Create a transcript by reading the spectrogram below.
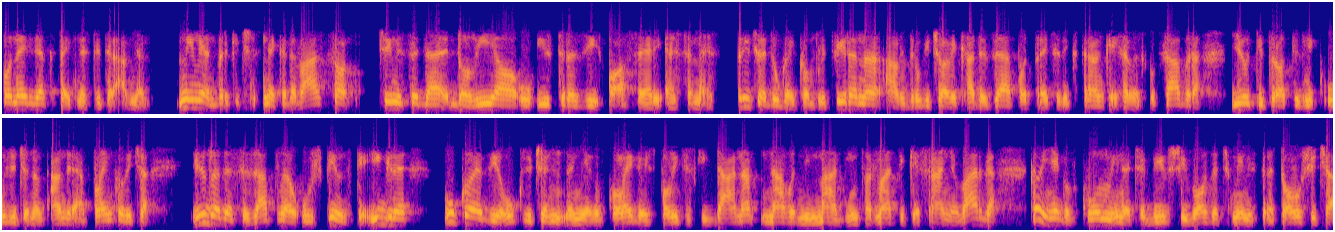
Ponedjeljak 15. travnja. Milijan Brkić, nekada Vaso, čini se da je dolijao u istrazi o aferi SMS. Priča je duga i komplicirana, ali drugi čovjek HDZ-a, potpredsjednik stranke i Hrvatskog sabora, ljuti protivnik uljuđenog Andreja Plenkovića, izgleda se zapleo u špijunske igre u koje je bio uključen njegov kolega iz policijskih dana, navodni mag informatike Franjo Varga, kao i njegov kum, inače bivši vozač ministra Tolušića,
